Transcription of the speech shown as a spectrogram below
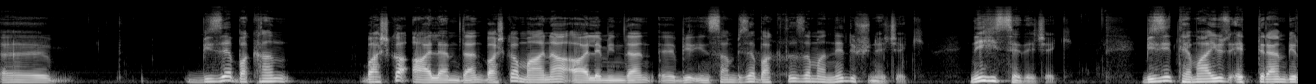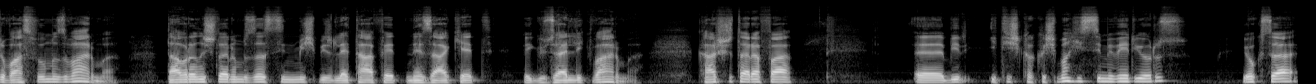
e, bize bakan başka alemden, başka mana aleminden e, bir insan bize baktığı zaman ne düşünecek? Ne hissedecek? Bizi temayüz ettiren bir vasfımız var mı? Davranışlarımıza sinmiş bir letafet, nezaket ve güzellik var mı? Karşı tarafa e, bir itiş kakışma hissi mi veriyoruz? Yoksa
